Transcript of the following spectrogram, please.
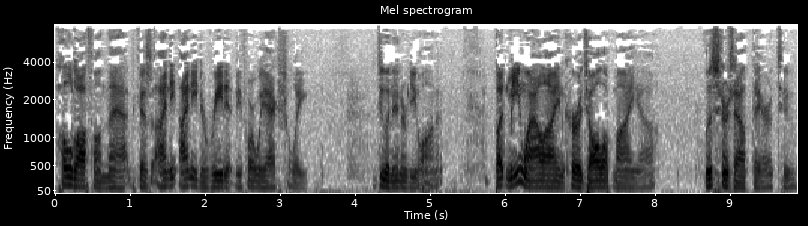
hold off on that because I need I need to read it before we actually do an interview on it. But meanwhile, I encourage all of my uh, listeners out there to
